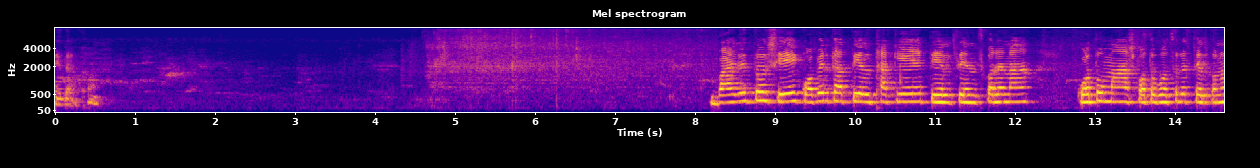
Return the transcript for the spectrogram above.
এই দেখো। বাইরে তো সে কবেরকার তেল থাকে, তেল চেঞ্জ করে না। কত মাস, কত বছরের তেল কোনো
